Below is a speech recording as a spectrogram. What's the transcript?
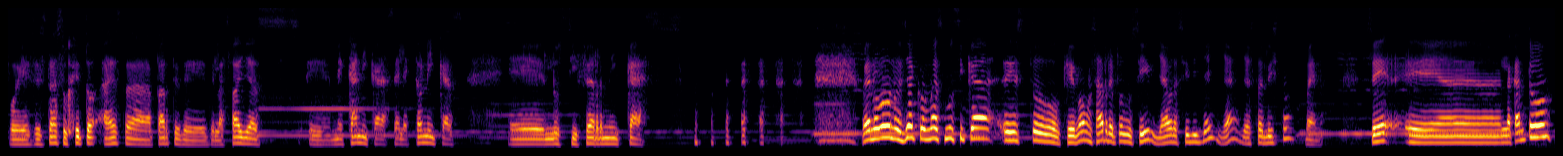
pues está sujeto a esta parte de, las fallas eh, mecánicas, electrónicas, eh, luciférnicas. bueno, vámonos ya con más música. Esto que vamos a reproducir, ya ahora sí, DJ, ya, ya está listo. Bueno, se eh, la cantó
